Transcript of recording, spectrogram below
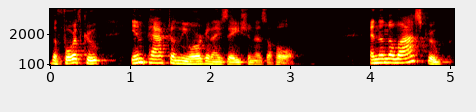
The fourth group, impact on the organization as a whole. And then the last group,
